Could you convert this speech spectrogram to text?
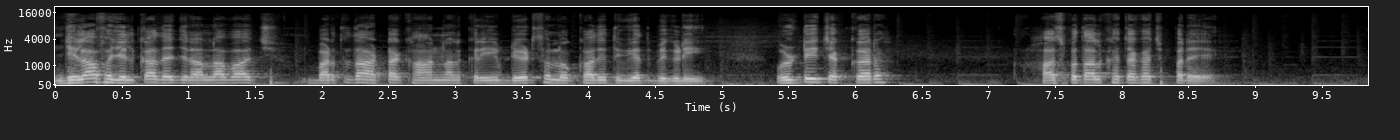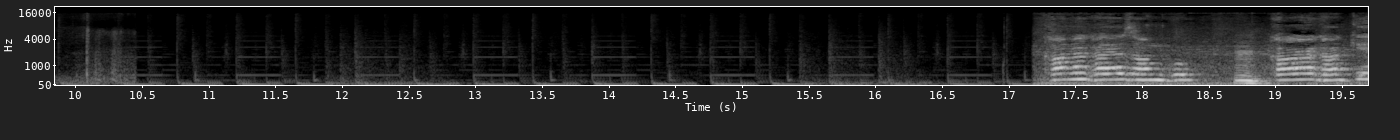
ਜ਼ਿਲ੍ਹਾ ਫਜ਼ਿਲਕਾ ਦੇ ਜਲਾਲਾਬਾਦ 'ਚ ਵਰਤ ਦਾ ਆਟਾ ਖਾਣ ਨਾਲ ਕਰੀਬ 150 ਲੋਕਾਂ ਦੀ ਤਬੀਅਤ ਵਿਗੜੀ ਉਲਟੀ ਚੱਕਰ ਹਸਪਤਾਲ ਖਚਾਖਚ ਭਰੇ खाना खाया शाम को खाना खा के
